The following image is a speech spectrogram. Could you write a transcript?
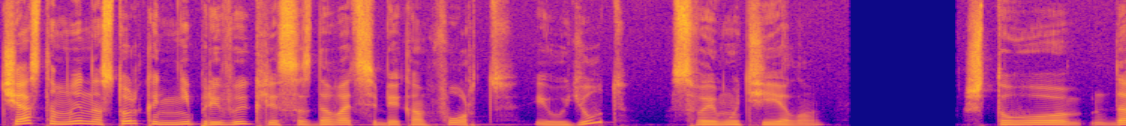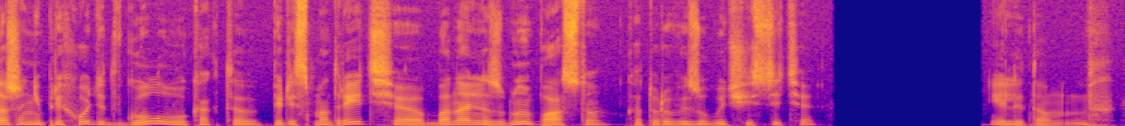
Часто мы настолько не привыкли создавать себе комфорт и уют своему телу, что даже не приходит в голову как-то пересмотреть э, банально зубную пасту, которой вы зубы чистите, или там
